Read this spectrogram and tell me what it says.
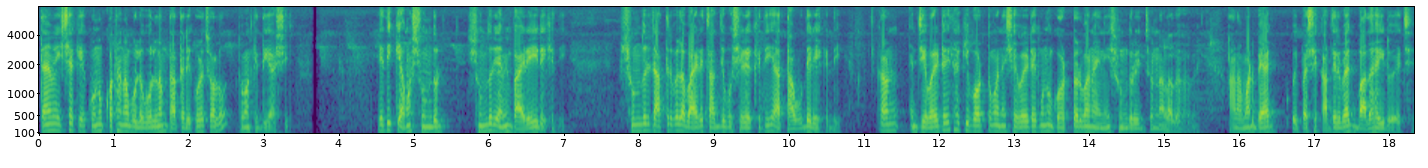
তাই আমি ঈশাকে কোনো কথা না বলে বললাম, তাড়াতাড়ি করে চলো, তোমাকে দিয়ে আসি। এদিকে আমার সুন্দর, সুন্দরী আমি বাইরেই রেখে দিই। সুন্দরী রাতের বেলা বাইরে চার্জে বসে রেখে দিই আর তাবুতে রেখে দিই। কারণ যে বাড়িটাই থাকি বর্তমানে সে বাড়িটায় কোনো ঘরটর বানায়নি সুন্দরীর জন্য আলাদাভাবে। আর আমার ব্যাগ, ওই পাশে কাজের ব্যাগ বাধাই রয়েছে।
